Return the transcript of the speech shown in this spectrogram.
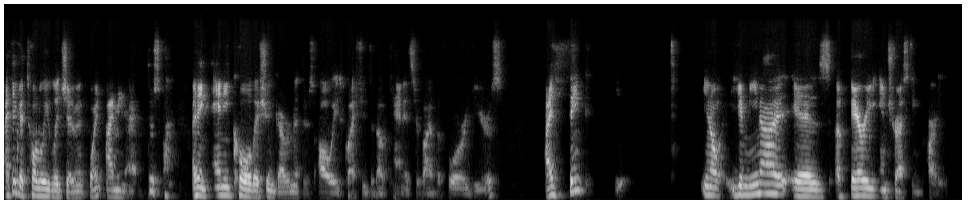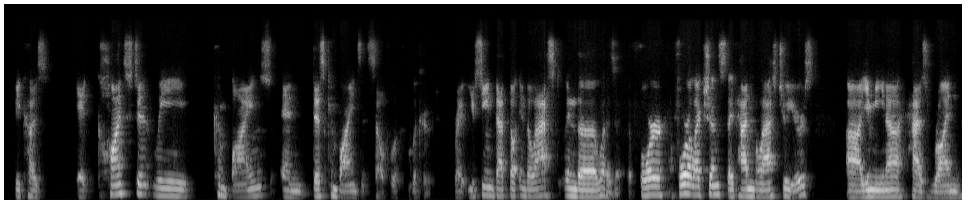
I think a totally legitimate point. I mean, there's I think any coalition government, there's always questions about can it survive the four years. I think, you know, Yamina is a very interesting party because it constantly combines, and this combines itself with Likud, right? You've seen that the, in the last, in the what is it, the four four elections they've had in the last two years, uh, Yamina has run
